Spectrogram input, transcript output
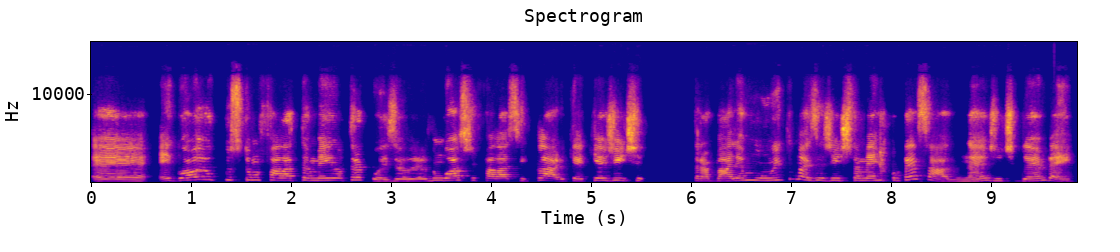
é, é, igual eu costumo falar também outra coisa. Eu, eu não gosto de falar assim, claro que aqui a gente trabalha muito, mas a gente também é recompensado, né? A gente ganha bem.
